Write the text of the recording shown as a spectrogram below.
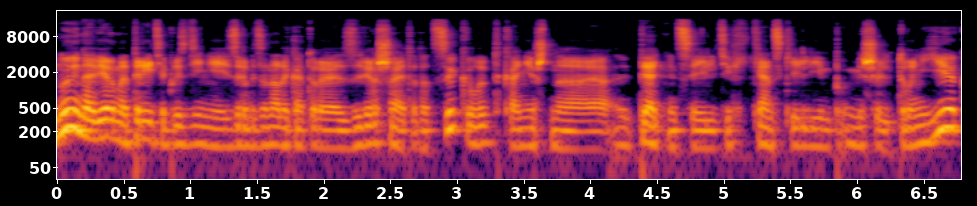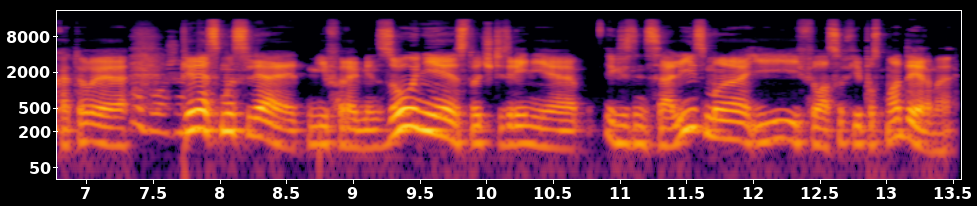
Ну и, наверное, третье произведение из Робинзонада, которое завершает этот цикл, это, конечно, «Пятница» или «Тех «Тихоокеанский лимб» Мишель Турнье, которая О, переосмысляет миф о Робинзоне с точки зрения экзистенциализма и философии постмодерна.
